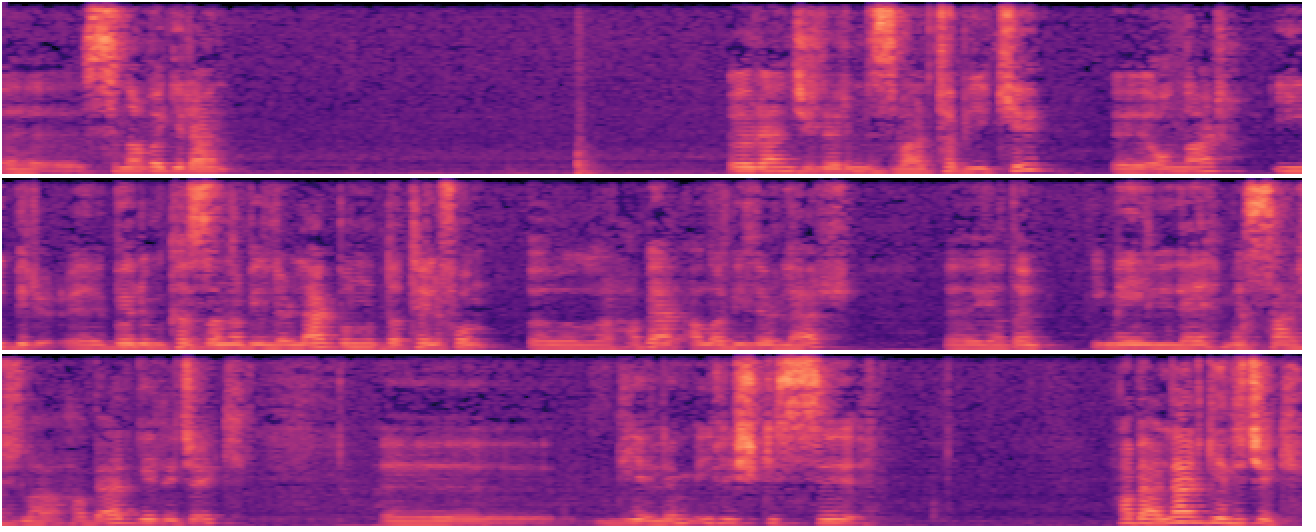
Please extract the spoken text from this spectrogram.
e, sınava giren öğrencilerimiz var tabii ki. E, onlar iyi bir e, bölüm kazanabilirler. Bunu da telefon e, haber alabilirler e, ya da e-maille, mesajla haber gelecek. Diyelim ilişkisi haberler gelecek.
